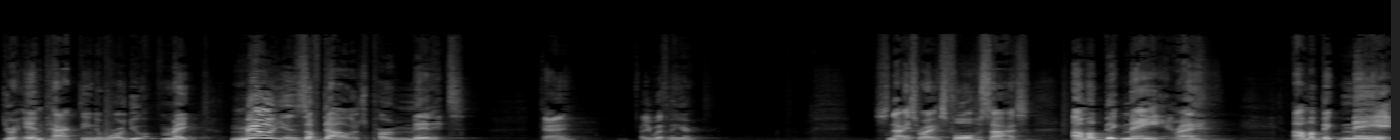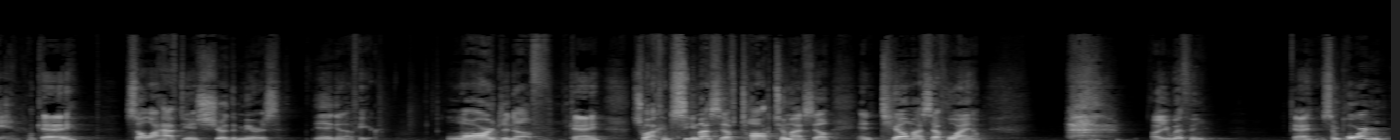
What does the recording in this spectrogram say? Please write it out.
You're impacting the world. You make millions of dollars per minute. Okay? Are you with me here? It's nice, right? It's full size. I'm a big man, right? I'm a big man, okay? So I have to ensure the mirror is big enough here, large enough, okay? So I can see myself, talk to myself, and tell myself who I am. Are you with me? Okay? It's important.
